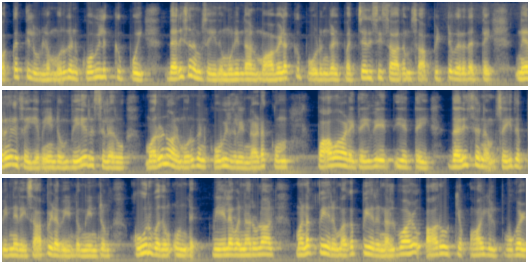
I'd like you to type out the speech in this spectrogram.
பக்கத்தில் உள்ள முருகன் கோவிலுக்கு போய் தரிசனம் செய்து முடிந்தால் மாவிளக்கு போடுங்கள் பச்சரிசி சாதம் சாப்பிட்டு விரதத்தை நிறைவு செய்ய வேண்டும். வேறு சிலரோ மறுநாள் முருகன் கோவில்களில் நடக்கும் பாவாடை தெய்வேத்தியத்தை தரிசனம் செய்த பின்னரே சாப்பிட வேண்டும் என்றும் கூறுவதும் உண்டு. வேலவன் அருளால் மனப்பேறு மகப்பேறு நல்வாழ்வு ஆரோக்கியம் ஆயுள் புகழ்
